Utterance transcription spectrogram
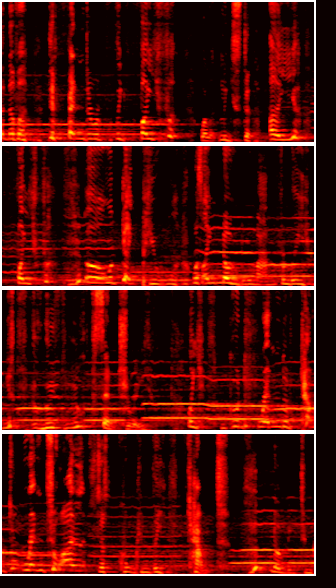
Another defender of the faith. Well, at least a faith. Oh, Earl Gapule was a nobleman from the 5th century. A good friend of Count Rentoir. Let's just call him the Count. No need to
